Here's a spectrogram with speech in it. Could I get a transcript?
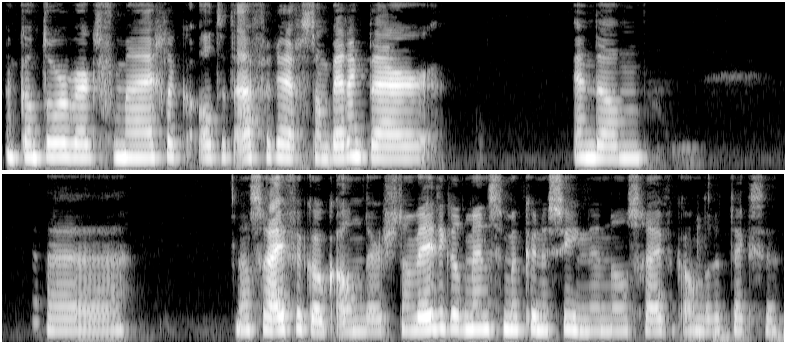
een kantoor werkt voor mij eigenlijk altijd averechts. Dan ben ik daar en dan. Uh, dan schrijf ik ook anders. Dan weet ik dat mensen me kunnen zien en dan schrijf ik andere teksten.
